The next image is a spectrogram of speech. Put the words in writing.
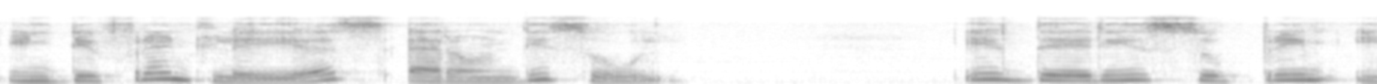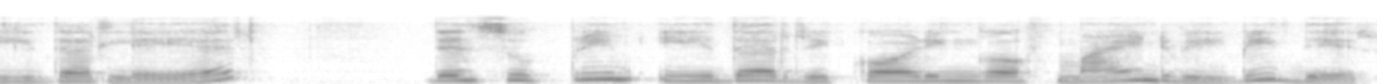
in different layers around the soul. If there is supreme ether layer, then supreme ether recording of mind will be there.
